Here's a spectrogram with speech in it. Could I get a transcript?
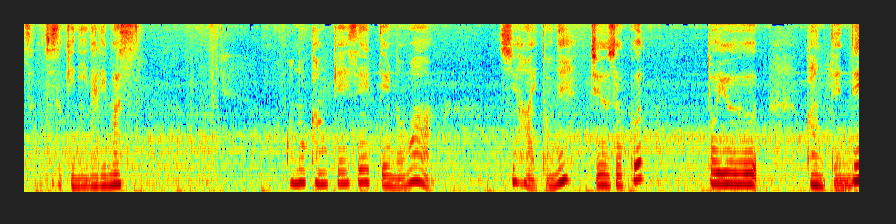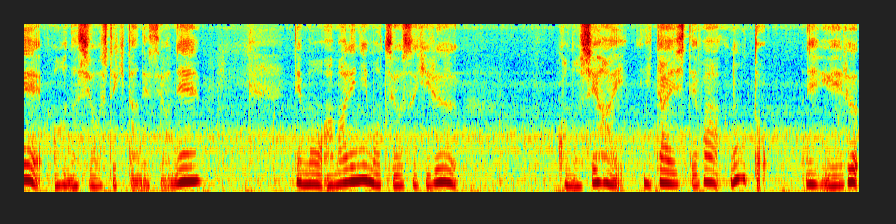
その続きになります。この関係性っていうのは支配とね従属という観点でお話をしてきたんですよね。でもあまりにも強すぎるこの支配に対してはノーとね言える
